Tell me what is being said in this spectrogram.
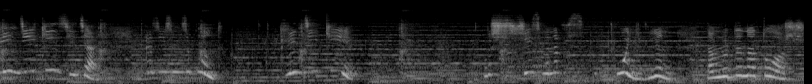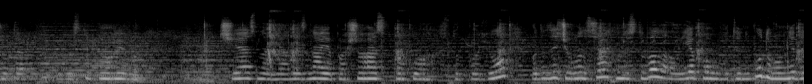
крендільки з'їдять. 38 секунд. Крендільки. Лишіть мене в спокої, блін. Там людина теж що так стопорила. Чесно, я не знаю, я перший раз паркур стопорю. От за червоний шарик не ставала, але я пробувати не буду, бо мені до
